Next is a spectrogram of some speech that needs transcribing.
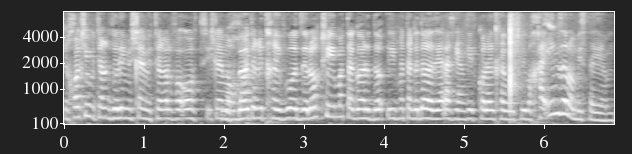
ככל שהם יותר גדולים, יש להם יותר הלוואות, יש להם נכון. הרבה יותר התחייבויות. זה לא כשאם אתה, גדול, אתה גדול, אז יאללה, סיימתי את כל ההתחייבויות שלי. בחיים זה לא מסתיים.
